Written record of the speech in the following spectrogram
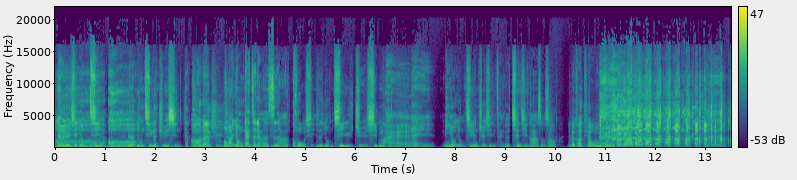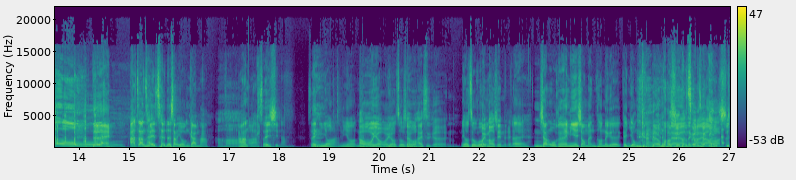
哦，要有一些勇气啊！哦，要勇气跟决心，要跨过去。我们把勇敢这两个字啊扩写，就是勇气与决心嘛。哎，你有勇气跟决心，你才能牵起他的手，说你不要跟他跳舞。哦，对不对？啊，这样才称得上勇敢嘛。啊啊，所以行啊。所以你有啊？你有啊？我有，我有做过，所以我还是个你有做过会冒险的人。对，像我刚才捏小馒头那个，跟勇敢还有冒险的那个故事，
